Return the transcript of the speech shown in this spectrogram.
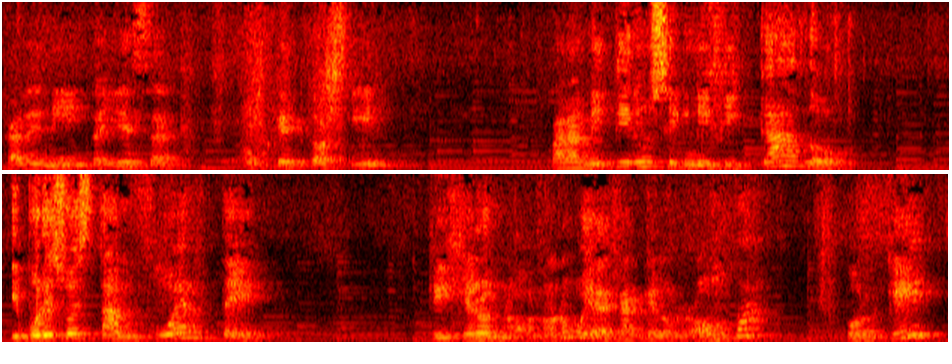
cadenita, y ese objeto aquí, para mí tiene un significado. Y por eso es tan fuerte. Que dijeron, no, no, no voy a dejar que lo rompa. ¿Por qué?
